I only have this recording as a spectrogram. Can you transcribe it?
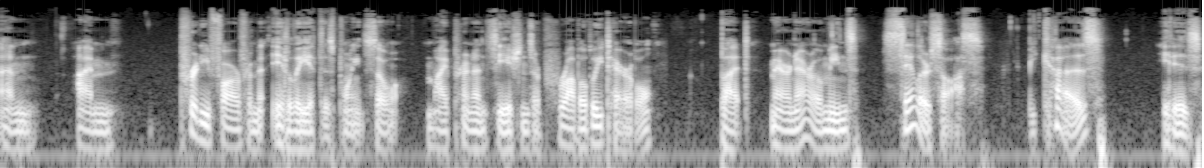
and I'm pretty far from Italy at this point, so my pronunciations are probably terrible. But marinaro means sailor sauce because it is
